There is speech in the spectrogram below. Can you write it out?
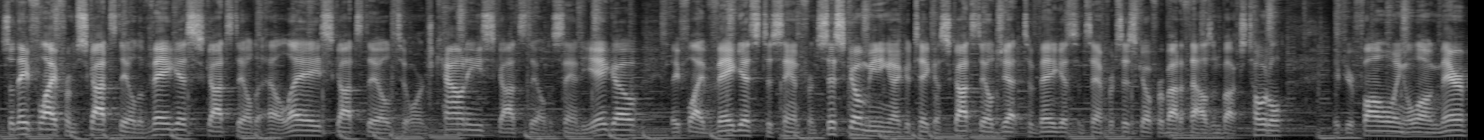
So they fly from Scottsdale to Vegas, Scottsdale to LA, Scottsdale to Orange County, Scottsdale to San Diego. They fly Vegas to San Francisco, meaning I could take a Scottsdale jet to Vegas and San Francisco for about a thousand bucks total if you're following along there.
